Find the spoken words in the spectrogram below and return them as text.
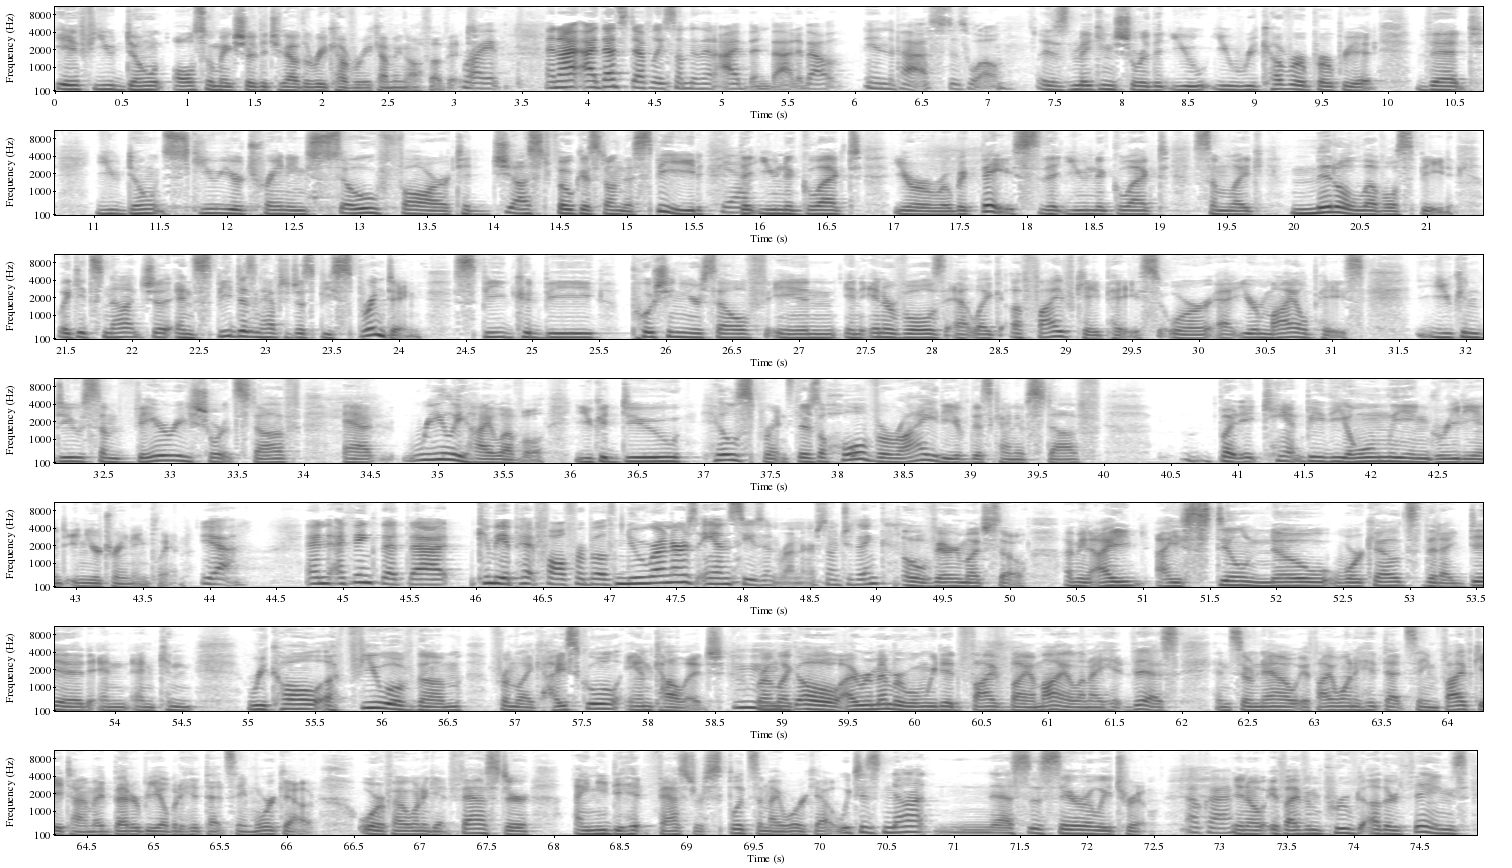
if you don't also make sure that you have the recovery coming off of it. Right. And I, I that's definitely something that I've been bad about in the past as well. Is making sure that you you recover appropriate, that you don't skew your training so far to just focused on the speed Yeah. that you neglect your aerobic base, that you neglect some like middle level speed. Like it's not just and speed doesn't have to just be sprinting. Speed could be pushing yourself in in intervals at like a 5k pace or at your mile pace. You can do some very short stuff at really high level. You could do hill sprints. There's a whole variety of this kind of stuff, but it can't be the only ingredient in your training plan. Yeah. And I think that that can be a pitfall for both new runners and seasoned runners, don't you think? Oh, very much so. I mean, I I still know workouts that I did and and can recall a few of them from like high school and college where I'm mm-hmm. like, "Oh, I remember when we did 5 by a mile and I hit this." And so now if I want to hit that same 5k time, I better be able to hit that same workout. Or if I want to get faster, I need to hit faster splits in my workout, which is not necessarily true. Okay. You know, if I've improved other things,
